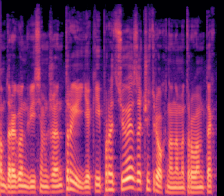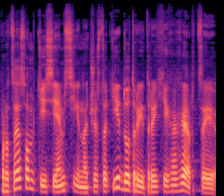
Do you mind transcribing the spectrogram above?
Snapdragon 8 Gen 3, який працює за 4 нанометровим техпроцесом TCMC на частоті до 3,3 ГГц,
